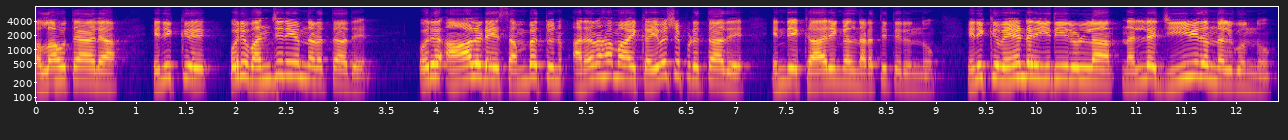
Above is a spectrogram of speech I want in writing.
അള്ളാഹു താല എനിക്ക് ഒരു വഞ്ചനയും നടത്താതെ ഒരു ആളുടെ സമ്പത്തിനും അനർഹമായി കൈവശപ്പെടുത്താതെ എന്റെ കാര്യങ്ങൾ നടത്തിത്തരുന്നു. എനിക്ക് വേണ്ട രീതിയിലുള്ള നല്ല ജീവിതം നൽകുന്നു.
